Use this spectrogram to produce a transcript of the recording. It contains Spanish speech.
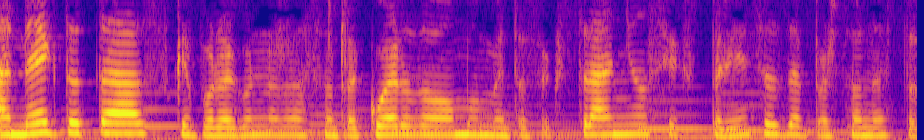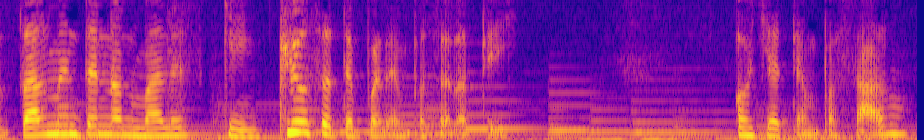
Anécdotas que por alguna razón recuerdo, momentos extraños y experiencias de personas totalmente normales que incluso te pueden pasar a ti. O ya te han pasado.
